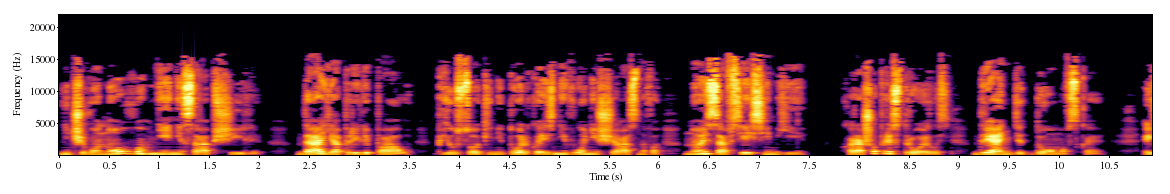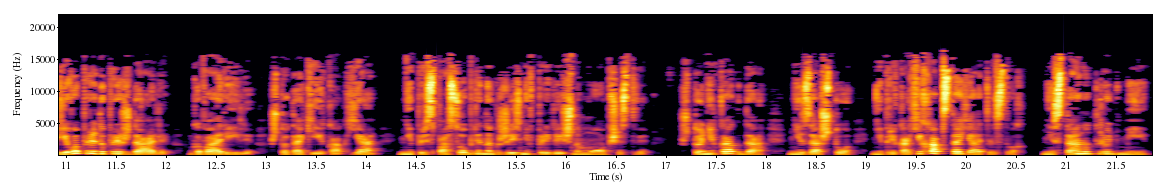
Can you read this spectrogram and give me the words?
Ничего нового мне не сообщили. Да, я прилипала, пью соки не только из него несчастного, но и со всей семьи. Хорошо пристроилась, дрянь детдомовская. Его предупреждали, говорили, что такие, как я, не приспособлены к жизни в приличном обществе, что никогда, ни за что, ни при каких обстоятельствах не станут людьми,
